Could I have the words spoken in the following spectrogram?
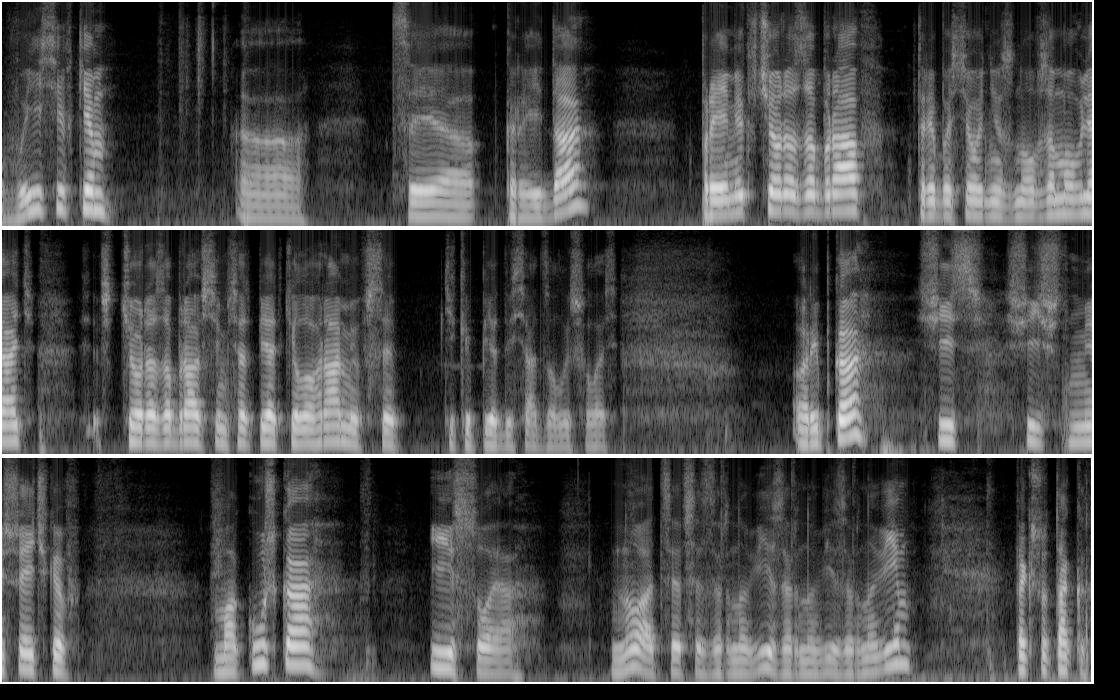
висівки. Це крейда. Премік вчора забрав. Треба сьогодні знов замовляти. Вчора забрав 75 кілограмів, все тільки 50 залишилось. Рибка 6, 6 мішечків, макушка і соя. Ну, а це все зернові, зернові, зернові. Так що так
